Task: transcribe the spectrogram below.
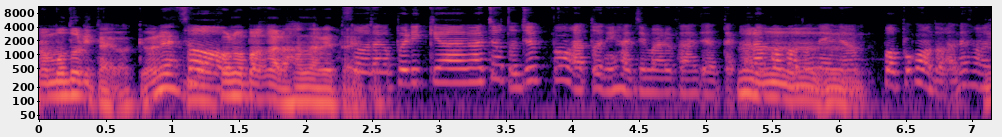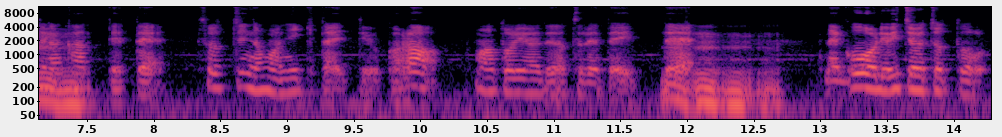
まあ、戻りたいわけよね。そう。もうこの場から離れたいと。そうだからプリキュアがちょっと10分後に始まる感じだったから、うんうんうんうん。パパとねねはポップコーンとかねその時間買ってて、そっちの方に行きたいって言うからまあとりあえずは連れて行って、うんうんうんで合流一応ちょっと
